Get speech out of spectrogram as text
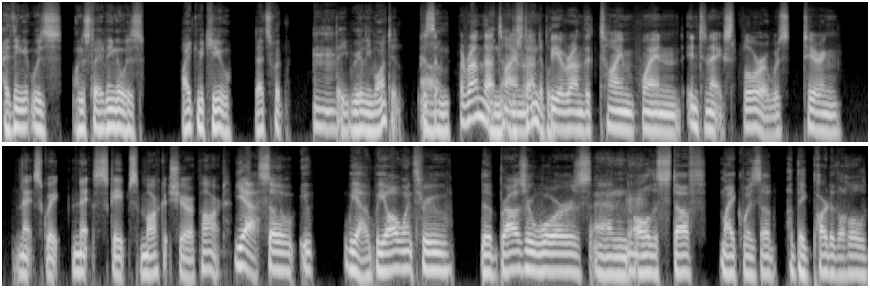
I think it was honestly, I think it was Mike McHugh. That's what mm. they really wanted. Because um, around that time, that would be around the time when Internet Explorer was tearing Netscape, Netscape's market share apart. Yeah. So, it, yeah, we all went through the browser wars and mm. all this stuff. Mike was a, a big part of the whole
